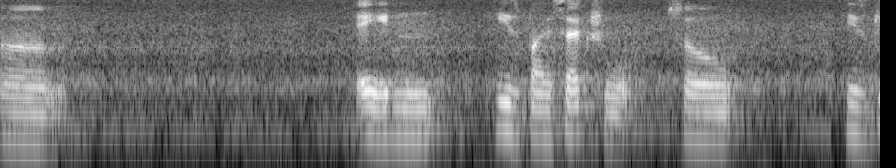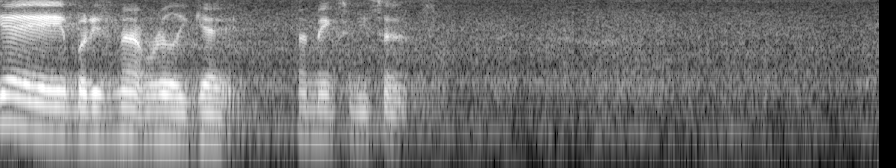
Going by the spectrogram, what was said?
Um, Aiden, he's bisexual, so he's gay, but he's not really gay. If that makes any sense. He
